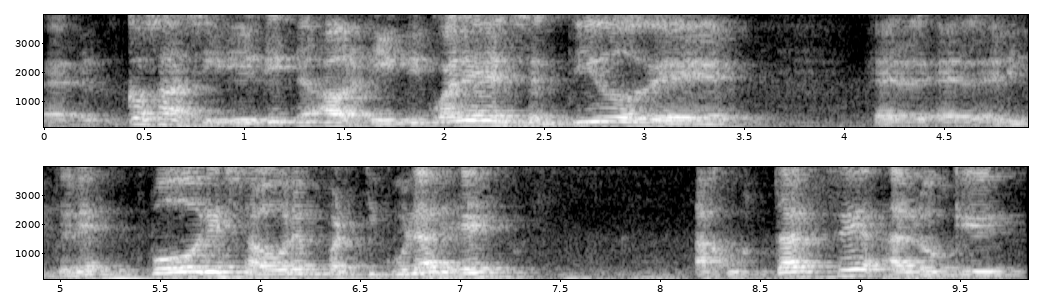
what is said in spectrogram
Eh, cosas así. Y, ahora, ¿y, cuál es el sentido de interés por esa obra en particular? Es ajustarse a lo que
